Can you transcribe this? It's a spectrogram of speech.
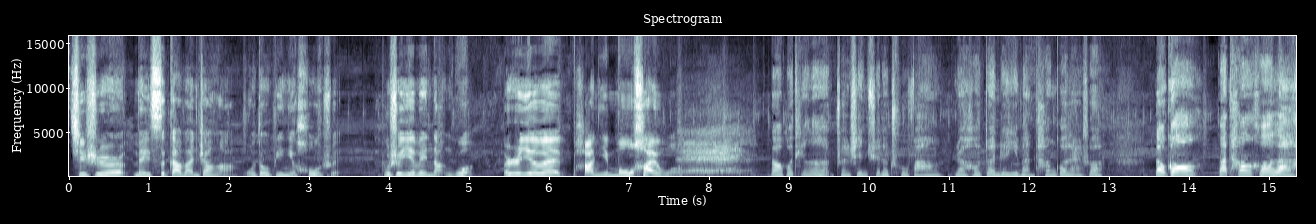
其实每次干完仗啊，我都比你后睡，不是因为难过，而是因为怕你谋害我。”老婆听了，转身去了厨房，然后端着一碗汤过来说：“老公，把汤喝了，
